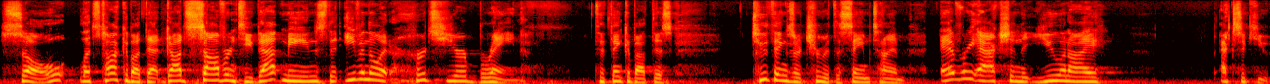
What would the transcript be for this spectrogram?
So let's talk about that. God's sovereignty. That means that even though it hurts your brain to think about this, two things are true at the same time. Every action that you and I execute,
